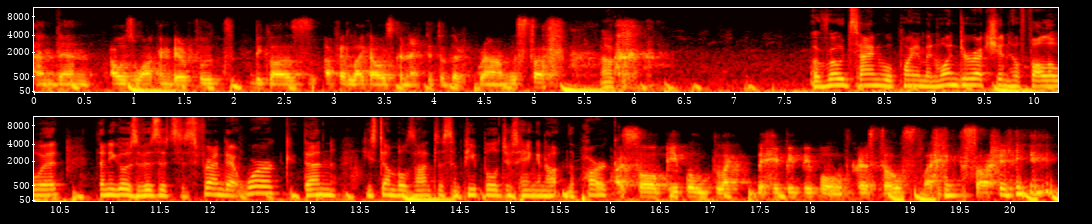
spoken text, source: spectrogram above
and then I was walking barefoot because I felt like I was connected to the ground and stuff. Okay. A road sign will point him in one direction, he'll follow it. Then he goes visits his friend at work. Then he stumbles onto some people just hanging out in the park. I saw people like the hippie people with crystals. Like, sorry.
